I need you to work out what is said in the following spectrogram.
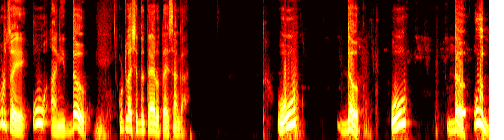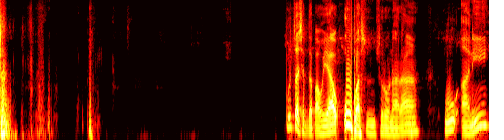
पुढचं आहे उ आणि द. कुठला शब्द तयार होत आहे सांगा. उ द. उ द. उद. पुढचा शब्द पाहूया. उ पासून सुरू होणारा. उ आणि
